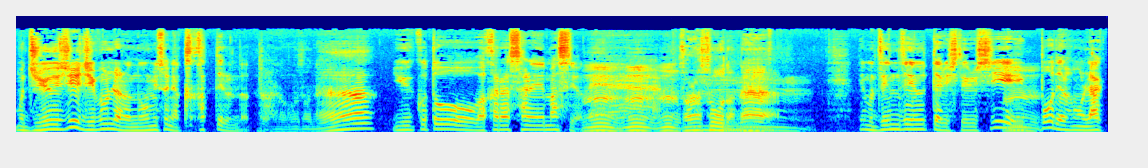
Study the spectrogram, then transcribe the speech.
もう重々自分らの脳みそにはかかってるんだとなるほどね。いうことを分からされますよね。うんうんうん。そりゃそうだね。でも全然打ったりしてるし、うん一方でもう落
